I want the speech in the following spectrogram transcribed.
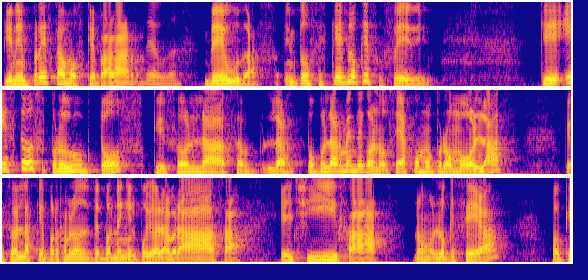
tienen préstamos que pagar. Deudas. Deudas. Entonces, ¿qué es lo que sucede? Que estos productos, que son las, las popularmente conocidas como promolas, que son las que, por ejemplo, donde te ponen el pollo a la brasa, el chifa, ¿no? Lo que sea, ¿ok?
